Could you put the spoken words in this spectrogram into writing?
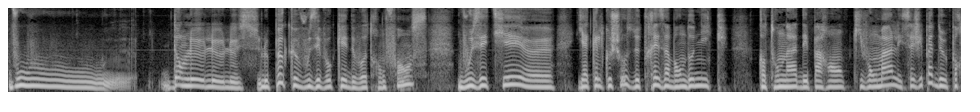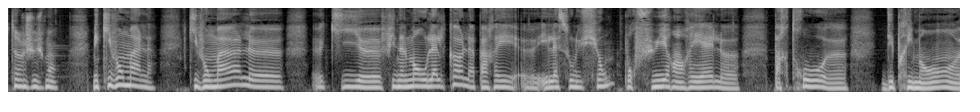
vous dans le, le, le, le peu que vous évoquez de votre enfance, vous étiez, euh, il y a quelque chose de très abandonnique. Quand on a des parents qui vont mal, il ne s'agit pas de porter un jugement, mais qui vont mal, qui vont mal, euh, euh, qui euh, finalement où l'alcool apparaît euh, est la solution pour fuir un réel par trop déprimant,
